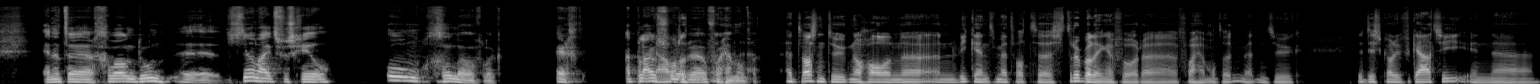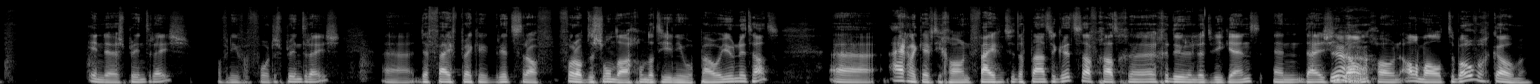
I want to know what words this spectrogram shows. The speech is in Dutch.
En het gewoon doen. Snelheidsverschil, ongelooflijk. Echt applaus ja, voor, het, voor Hamilton. Het was natuurlijk nogal een, een weekend met wat strubbelingen voor, voor Hamilton. Met natuurlijk de disqualificatie in, in de sprintrace. Of in ieder geval voor de sprintrace. Uh, de vijf plekken gridstraf voor op de zondag, omdat hij een nieuwe power unit had. Uh, eigenlijk heeft hij gewoon 25 plaatsen gridstraf gehad gedurende het weekend. En daar is hij ja. dan gewoon allemaal te boven gekomen.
